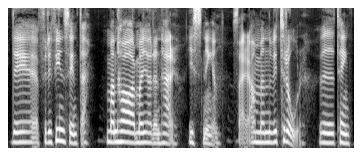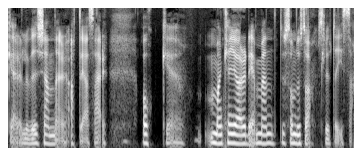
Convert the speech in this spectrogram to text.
det, för det finns inte. Man, har, man gör den här gissningen. Så här, ja, men vi tror, vi tänker eller vi känner att det är så här. Och eh, man kan göra det, men du, som du sa, sluta gissa.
